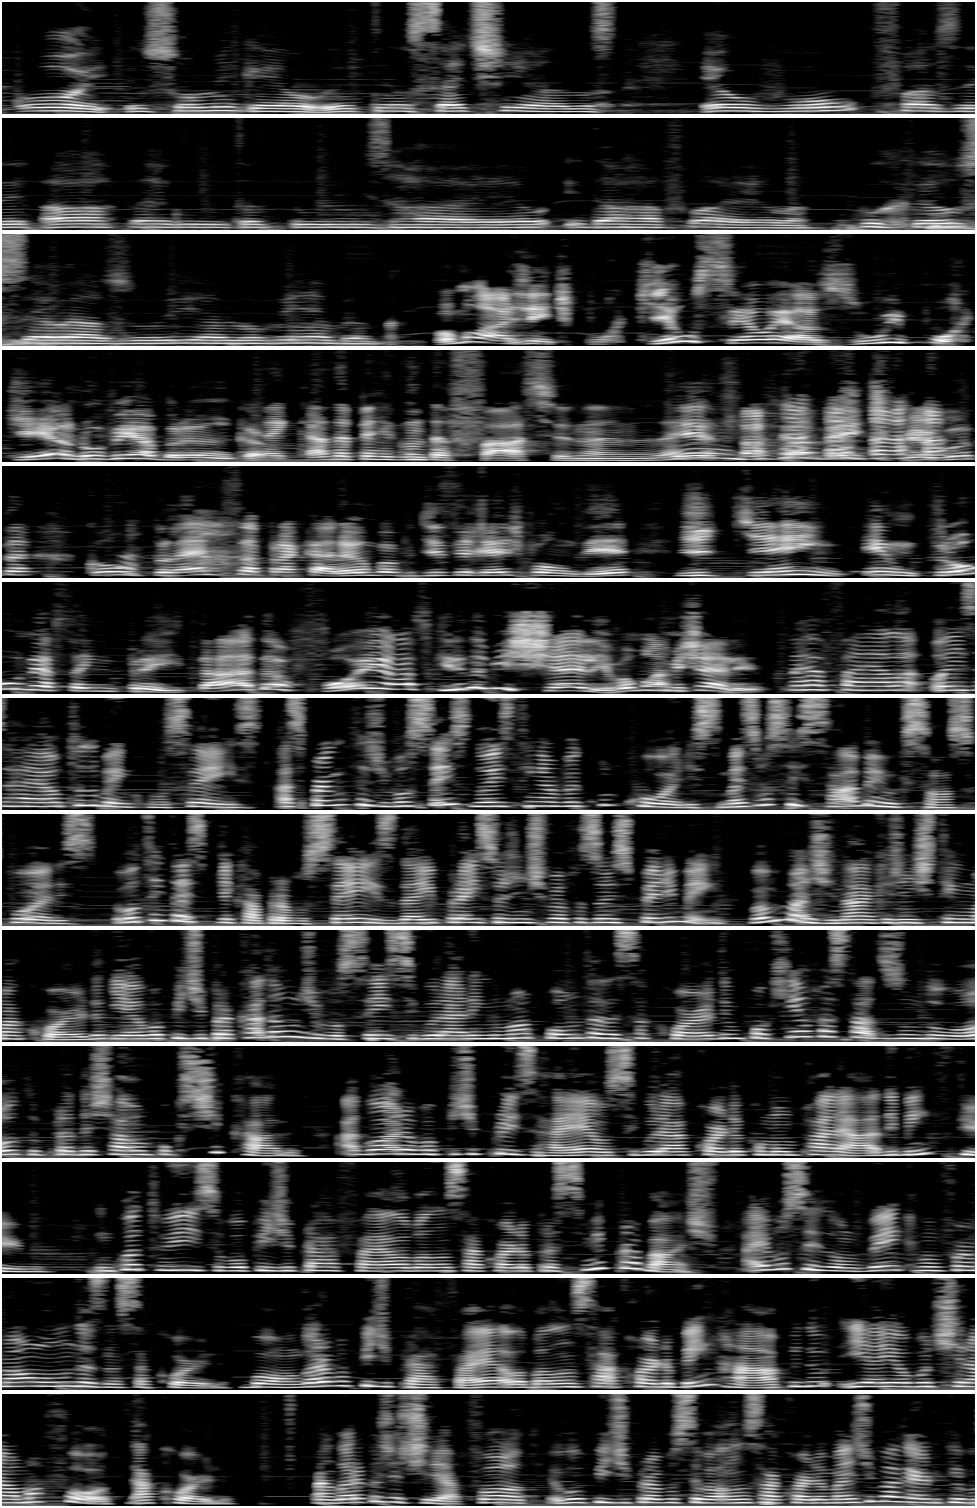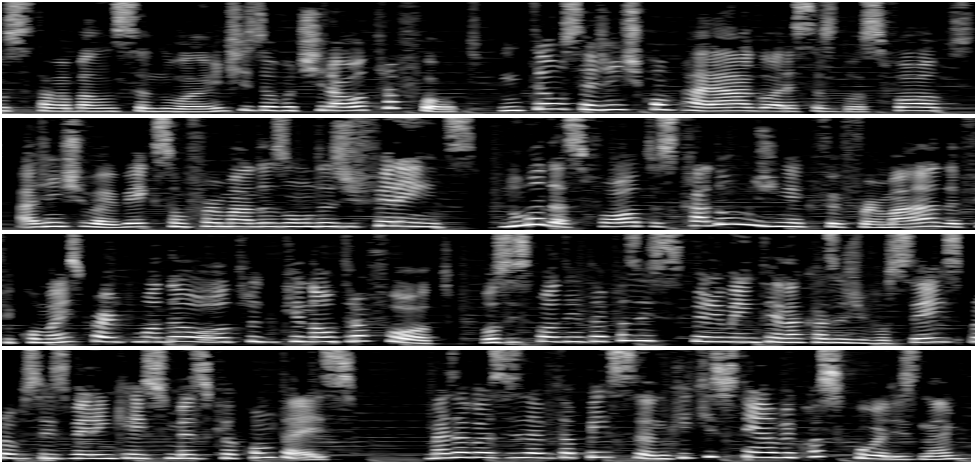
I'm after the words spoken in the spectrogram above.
Oi, eu sou o Miguel, eu tenho 7 anos. Eu vou fazer a pergunta do Israel e da Rafaela. Por que o céu é azul e a nuvem é branca? Vamos lá, gente. Por que o céu é azul e por que a nuvem é branca? Aí cada pergunta fácil, né? É, Exatamente, pergunta complexa pra caramba de se responder. E quem entrou nessa empreitada foi a nossa querida Michelle. Vamos lá, Michelle. Oi, Rafaela. Oi, Israel. Tudo bem com vocês? As perguntas de vocês dois têm a ver com cores, mas vocês sabem o que são as cores? Eu vou tentar explicar pra vocês, daí pra isso a gente vai fazer um experimento. Vamos imaginar que a gente tem uma corda e aí eu vou pedir pra cada um de vocês segurarem numa ponta dessa corda e um pouquinho afastados um do outro pra deixá-la um pouco esticada. Agora eu vou pedir pro Israel segurar a corda com a mão parada e bem firme. Enquanto isso, eu vou pedir pra Rafaela balançar a corda pra cima e pra baixo. Aí vocês vão ver que vão formar ondas nessa corda. Bom, agora eu vou pedir pra Rafaela balançar a corda bem rápido e aí eu vou tirar uma foto da corda. Agora que eu já tirei a foto, eu vou pedir pra você balançar a corda mais devagar do que você estava balançando antes, eu vou tirar outra foto. Então, se a gente comparar agora essas duas fotos, a gente vai ver que são formadas ondas diferentes. Numa das fotos, cada ondinha que foi formada ficou mais perto uma da outra do que na outra foto. Vocês podem até fazer esse experimento aí na casa de vocês pra vocês verem que é isso mesmo que acontece. Mas agora vocês devem estar pensando, o que, que isso tem a ver com as cores, né?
